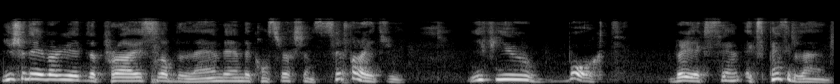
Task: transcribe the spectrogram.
You should evaluate the price of the land and the construction separately. If you bought very ex- expensive land,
